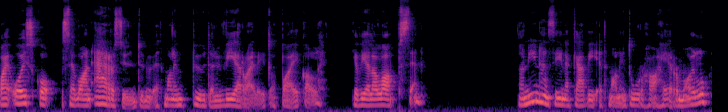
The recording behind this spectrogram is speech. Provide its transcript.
vai oisko se vaan ärsyntynyt, että mä olin pyytänyt vierailijoita paikalle ja vielä lapsen. No niinhän siinä kävi, että mä olin turhaa hermoillut,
